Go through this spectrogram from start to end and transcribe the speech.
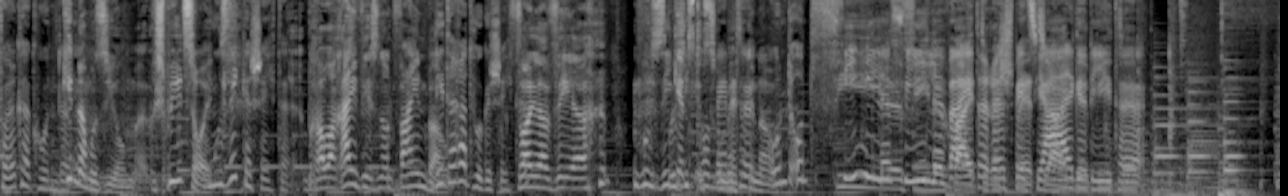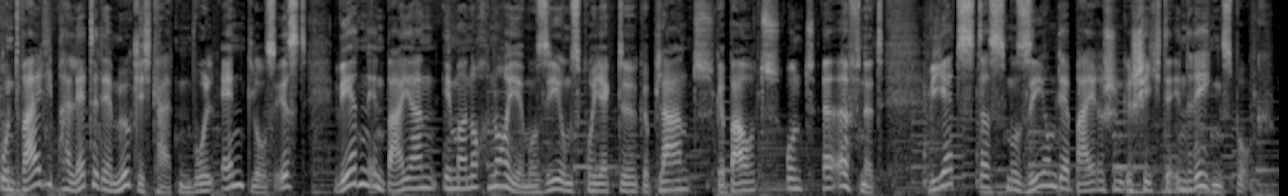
Völkerkunde, Kindermuseum, Spielzeug, Musikgeschichte, Brauereiwesen und Weinbau, Literaturgeschichte, Feuerwehr, Musikinstrumente genau. und, und viele, viele, weitere Spezialgebiete. Und weil die Palette der Möglichkeiten wohl endlos ist, werden in Bayern immer noch neue Museumsprojekte geplant, gebaut und eröffnet, wie jetzt das Museum der bayerischen Geschichte in Regensburg.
